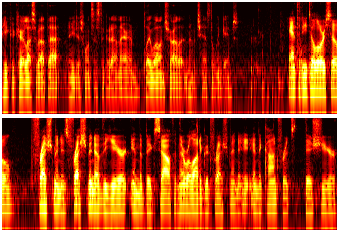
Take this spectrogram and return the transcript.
he could care less about that. He just wants us to go down there and play well in Charlotte and have a chance to win games. Anthony Dell'Orso, freshman, is freshman of the year in the Big South, and there were a lot of good freshmen in the conference this year.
